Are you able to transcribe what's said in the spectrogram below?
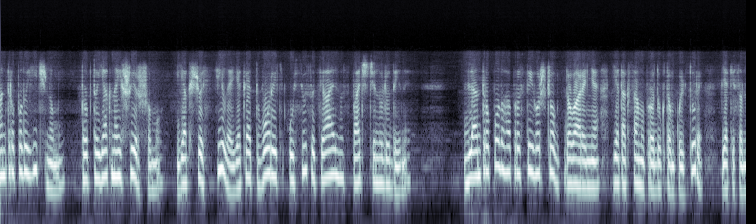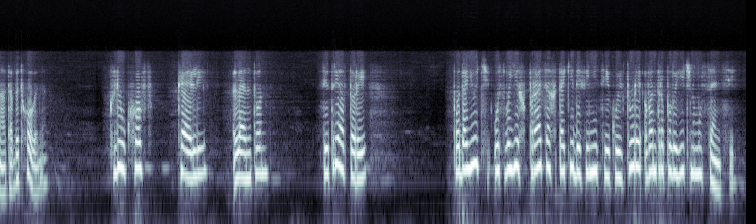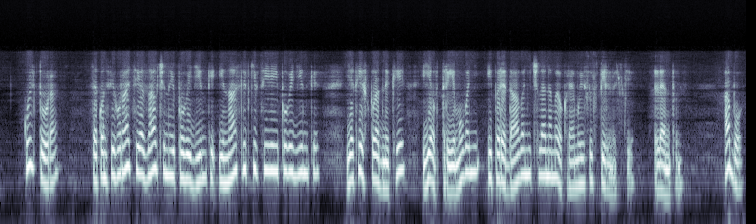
антропологічному, тобто як найширшому, як щось ціле, яке творить усю соціальну спадщину людини. Для антрополога простий горщок до варення є так само продуктом культури, як і соната Бетховена. Клюкхов, Келлі, Лентон. Ці три автори подають у своїх працях такі дефініції культури в антропологічному сенсі. Культура це конфігурація завченої поведінки і наслідків цієї поведінки, яких складники є втримувані і передавані членами окремої суспільності. Лентон. Або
